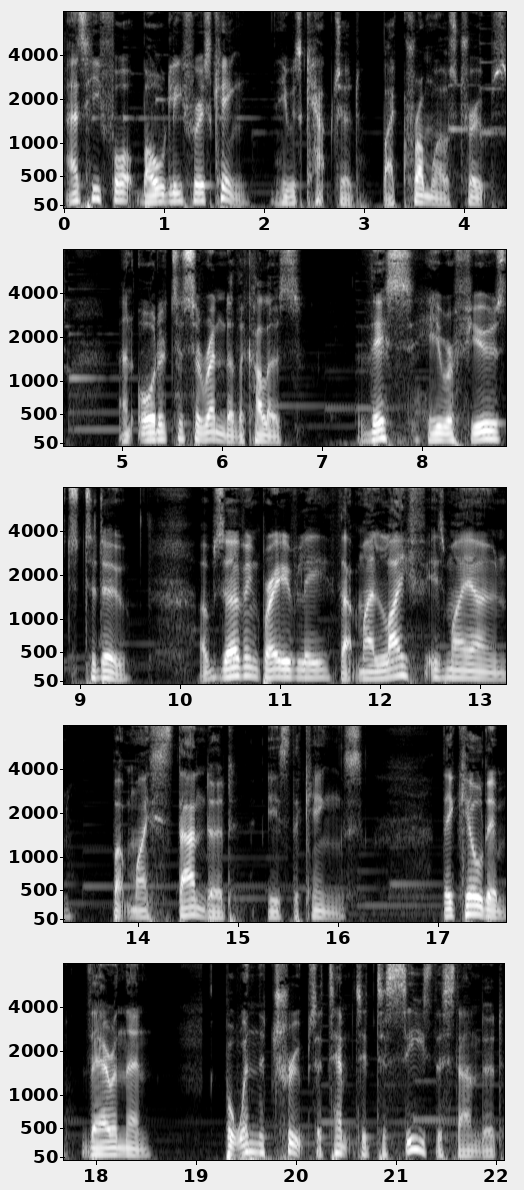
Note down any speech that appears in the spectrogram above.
As he fought boldly for his king, he was captured by Cromwell's troops and ordered to surrender the colours. This he refused to do, observing bravely that my life is my own, but my standard is the king's. They killed him there and then. But when the troops attempted to seize the standard,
